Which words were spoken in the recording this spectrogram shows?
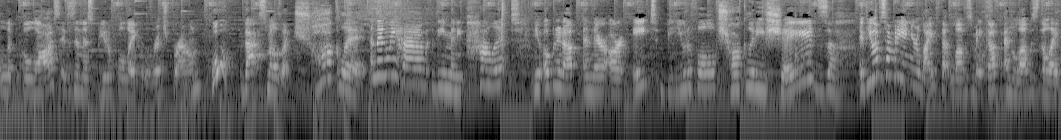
Lip Gloss. It is in this beautiful like rich brown. Ooh, that smells like chocolate. And then we have the mini palette. You open it up and there are eight beautiful chocolatey shades. If you have somebody in your life that loves makeup and loves the like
